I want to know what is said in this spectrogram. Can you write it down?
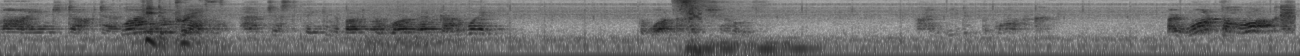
mind, Doctor? Why He depressed. I'm just thinking about the one that got away. The one I chose. I needed the mark. I want the mark!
